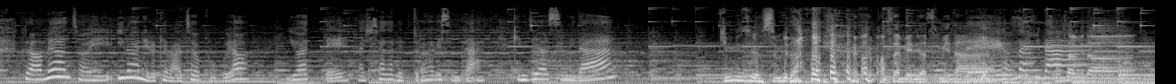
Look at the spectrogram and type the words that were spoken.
그러면 저희 1화는 이렇게 마쳐보고요. 2화 때 다시 찾아뵙도록 하겠습니다. 김지였습니다. 김민수였습니다. 박사메리였습니다. 네, 감사합니다. 감사합니다.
